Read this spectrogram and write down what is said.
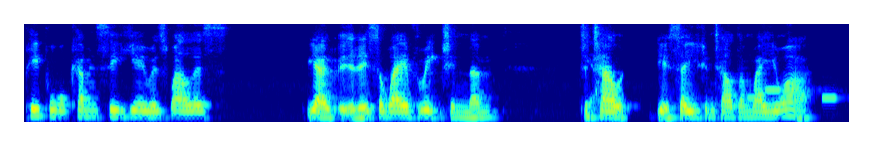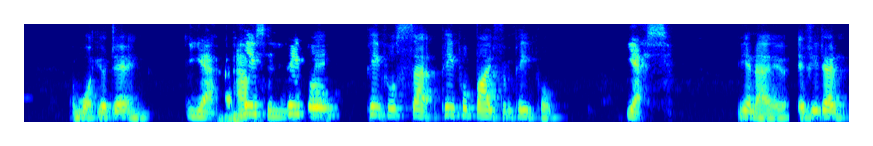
people will come and see you as well as, you know, it's a way of reaching them to Yeah. tell you so you can tell them where you are and what you're doing. Yeah, absolutely. People, people set people buy from people. Yes. You know, if you don't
